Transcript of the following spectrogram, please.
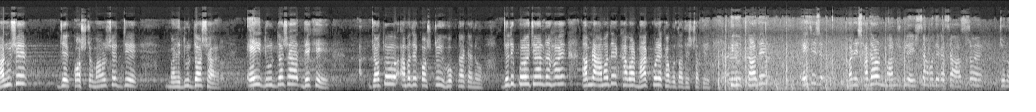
মানুষের যে কষ্ট, মানুষের যে মানে দুর্দশা এই দুর্দশা দেখে যত আমাদের কষ্টই হোক না কেন, যদি প্রয়োজন হয়, আমরা আমাদের খাবার ভাগ করে খাব তাদের সাথে। কিন্তু তাদের এই যে মানে সাধারণ মানুষগুলো এসছে আমাদের কাছে আশ্রয়ের জন্য,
